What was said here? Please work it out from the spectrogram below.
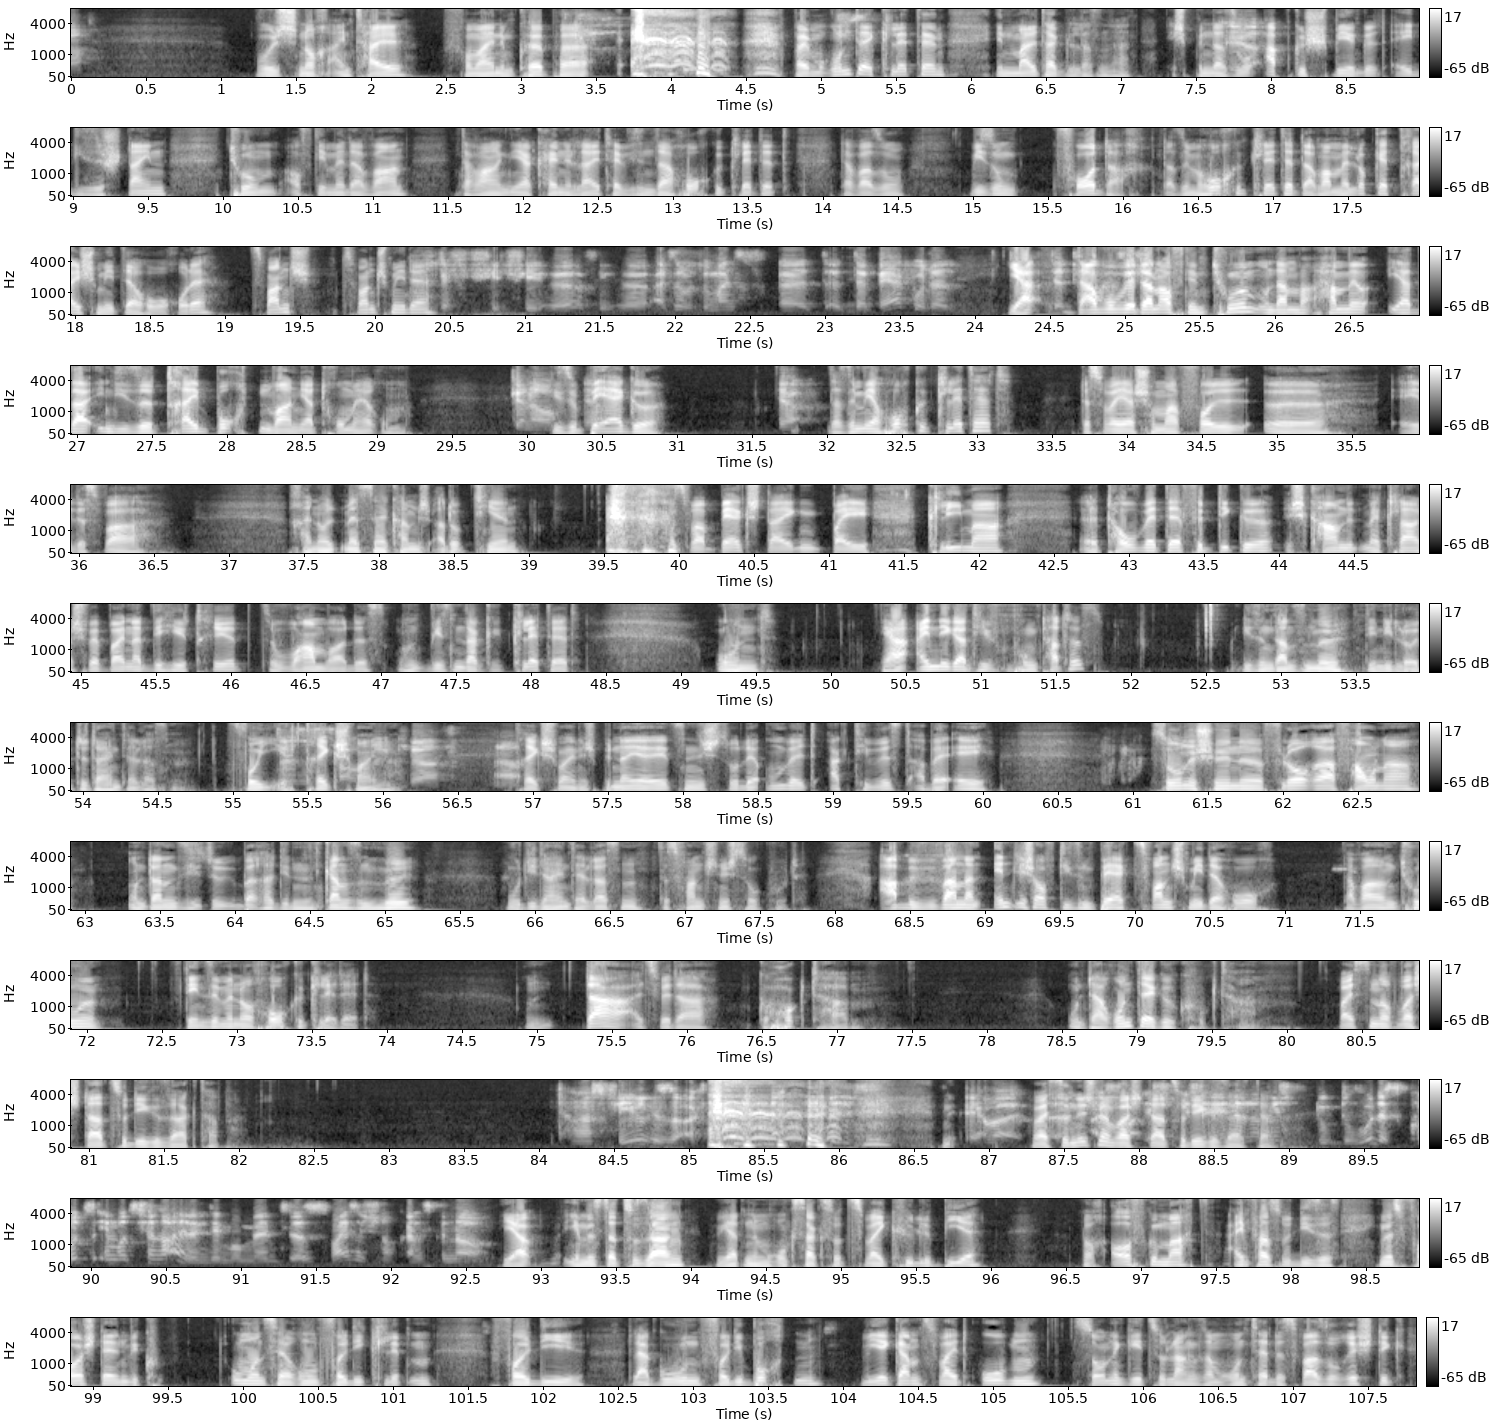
wo ich noch ein Teil von meinem Körper beim Runterklettern in Malta gelassen hat. Ich bin da so Ja. abgespiegelt, ey, diese Steinturm, auf dem wir da waren, da waren ja keine Leiter, wir sind da hochgeklettert, da war so wie so ein Vordach, da sind wir hochgeklettert, da waren wir locker 30 Meter hoch, oder? 20, 20 Meter? Viel, viel höher, viel höher. Also, du meinst äh, der- Berg oder? Ja, da wo wir dann auf dem Turm und dann haben wir ja da in diese drei Buchten waren ja drumherum. Genau. Diese ja. Berge. Ja. Da sind wir hochgeklettert. das war ja schon mal voll, äh, ey, das war, Reinhold Messner kann mich adoptieren. das war Bergsteigen bei Klima, äh, Tauwetter für Dicke. Ich kam nicht mehr klar, ich wäre beinahe dehydriert, so warm war das. Und wir sind da geklettert. Und ja, einen negativen Punkt hat es. Diesen ganzen Müll, den die Leute da hinterlassen. Pfui, ihr Dreckschweine. Ja. Dreckschweine. Ich bin da ja jetzt nicht so der Umweltaktivist, aber ey, so eine schöne Flora, Fauna und dann siehst du überall den ganzen Müll, wo die da hinterlassen. Das fand ich nicht so gut. Aber wir waren dann endlich auf diesem Berg 20 Meter hoch. Da war ein Turm. Auf den sind wir noch hochgeklettert. Und da, als wir da gehockt haben und da runter geguckt haben, weißt du noch, was ich da zu dir gesagt habe? Du hast viel gesagt. Ja, Weißt du nicht mehr, was ich da ich- zu dir gesagt erinnere hab? mich, Du, du wurdest kurz emotional in dem Moment. Das weiß ich noch ganz genau. Ja, ihr müsst dazu sagen, wir hatten im Rucksack so zwei Kühle Bier noch aufgemacht. Einfach so dieses, ihr müsst vorstellen, wir um uns herum voll die Klippen, voll die Lagunen, voll die Buchten. Wir ganz weit oben, Sonne geht so langsam runter. Das war so richtig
